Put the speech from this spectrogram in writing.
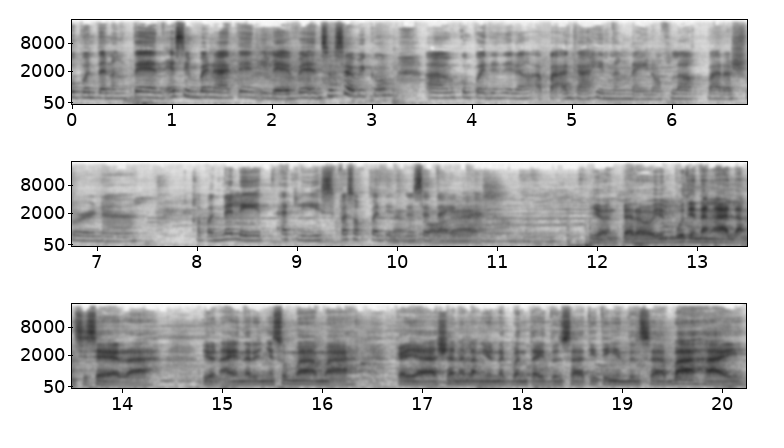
pupunta ng 10. Eh, simba natin, 11. So sabi ko, um, kung pwede nilang paagahin ng 9 o'clock para sure na kapag na late, at least pasok pa din doon sa time na ano. Yun, pero yun, buti na nga lang si Sarah, yun, ayaw na rin niya sumama. Kaya siya na lang yung nagbantay dun sa, titingin dun sa bahay.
